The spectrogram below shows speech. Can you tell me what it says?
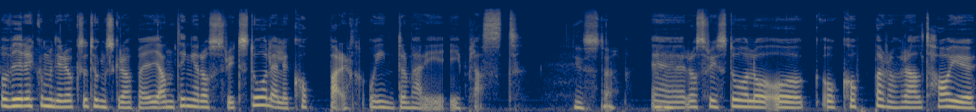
Och vi rekommenderar också tungskrapa i antingen rostfritt stål eller koppar och inte de här i, i plast. Just det. Eh, rostfritt stål och, och, och koppar framförallt har ju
